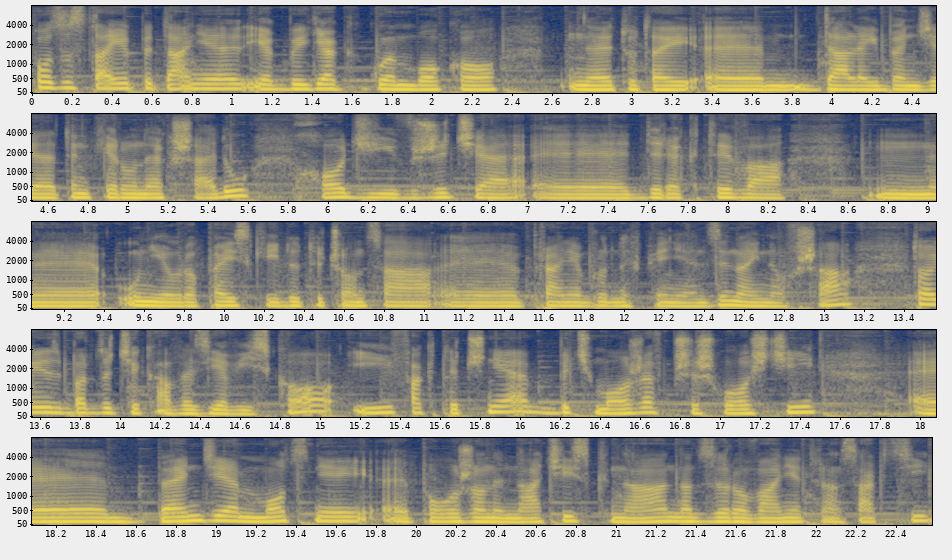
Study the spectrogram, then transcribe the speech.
pozostaje pytanie, jakby jak głęboko tutaj dalej będzie ten kierunek szedł. Chodzi w życie dyrektywa mm, Unii Europejskiej dotycząca prania brudnych pieniędzy, najnowsza. To jest bardzo ciekawe zjawisko i faktycznie być może w przyszłości e, będzie mocniej e, położony nacisk na nadzorowanie transakcji,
